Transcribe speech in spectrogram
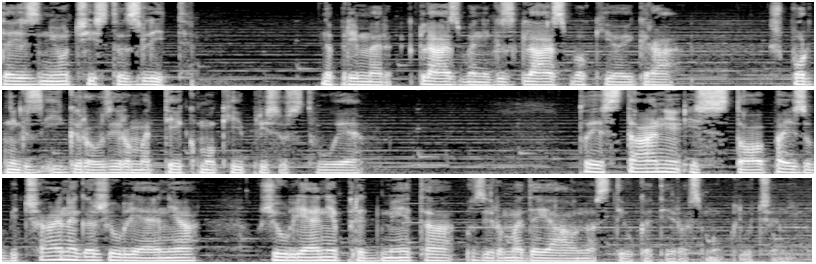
da je z njo čisto zlit. Naprimer, glasbenik z glasbo, ki jo igra, športnik z igro oziroma tekmo, ki ji prisustvuje to je stanje izstopa iz običajnega življenja življenje predmeta oziroma dejavnosti, v katero smo vključeni.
